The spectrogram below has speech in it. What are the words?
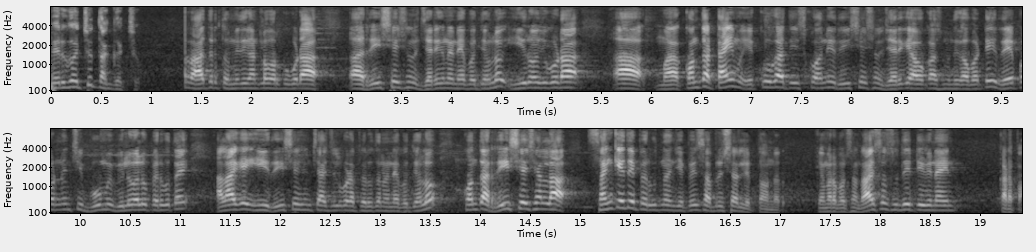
పెరగచ్చు తగ్గచ్చు. రాత్రి తొమ్మిది గంటల వరకు కూడా రిజిస్ట్రేషన్లు జరిగిన నేపథ్యంలో ఈ రోజు కూడా కొంత టైం ఎక్కువగా తీసుకొని రిజిస్ట్రేషన్లు జరిగే అవకాశం ఉంది కాబట్టి రేపటి నుంచి భూమి విలువలు పెరుగుతాయి. అలాగే ఈ రిజిస్ట్రేషన్ ఛార్జీలు కూడా పెరుగుతున్న నేపథ్యంలో కొంత రిజిస్ట్రేషన్ల సంఖ్య అయితే పెరుగుతుందని చెప్పేసి సబ్ రిజిస్ట్రార్లు చెప్తా ఉన్నారు. Camera person Rajeshwara Sudhir TV nine Kadapa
